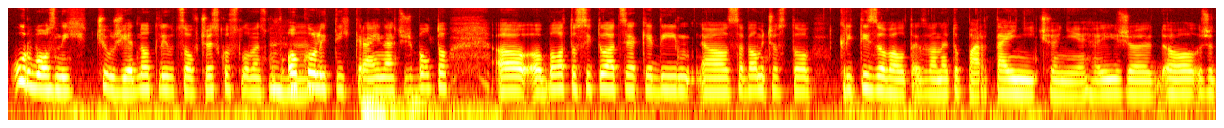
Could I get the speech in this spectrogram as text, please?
u rôznych, či už jednotlivcov v Československu, mm-hmm. v mhm. okolitých krajinách. Čiže bol to, uh, bola to situácia, kedy uh, sa veľmi často kritizovalo tzv. to partajníčenie, hej, že, uh, že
